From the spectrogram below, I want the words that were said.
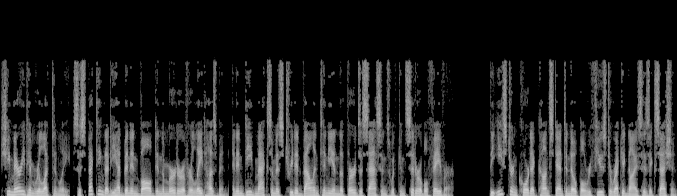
She married him reluctantly, suspecting that he had been involved in the murder of her late husband, and indeed Maximus treated Valentinian III's assassins with considerable favour. The Eastern court at Constantinople refused to recognize his accession.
